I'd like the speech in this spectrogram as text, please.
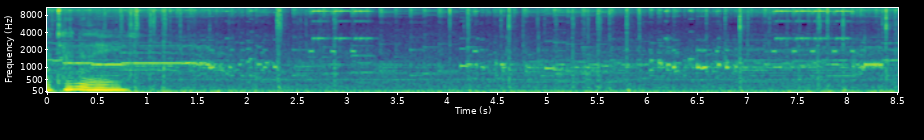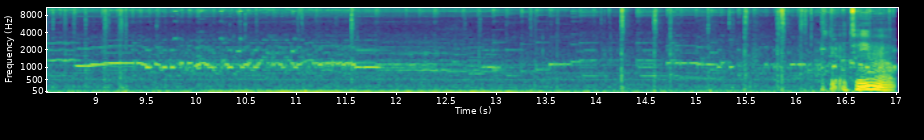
Buy 10 of these. Let's get the team out.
